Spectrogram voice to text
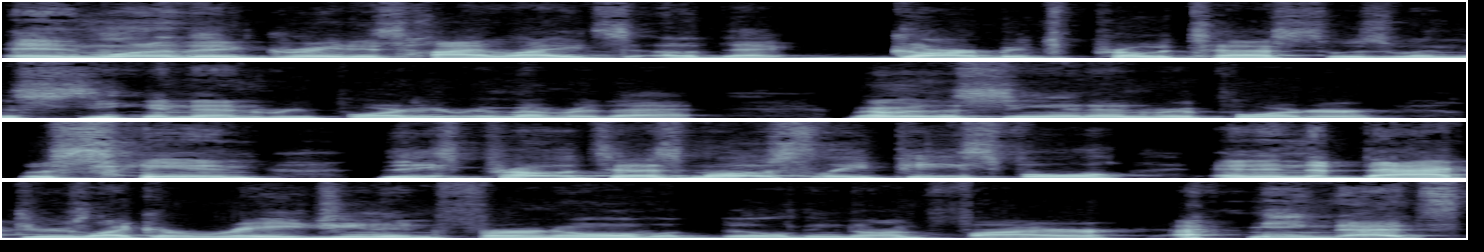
And one of the greatest highlights of that garbage protest was when the CNN reporter, remember that? Remember the CNN reporter was saying these protests mostly peaceful and in the back there's like a raging inferno of a building on fire i mean that's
